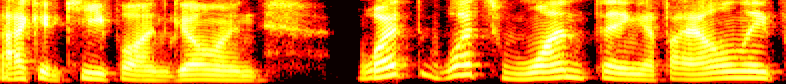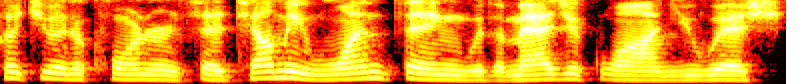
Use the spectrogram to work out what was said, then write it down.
I could keep on going. What what's one thing if I only put you in a corner and said, tell me one thing with a magic wand you wish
